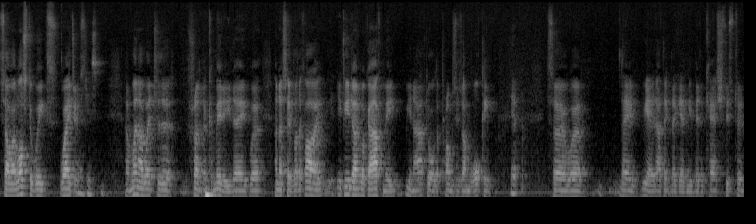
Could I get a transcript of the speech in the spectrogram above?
So I lost a week's wages. Just, And when I went to the front of the committee, they were, and I said, well, if I, if you don't look after me, you know, after all the promises, I'm walking. Yep. So uh, they, yeah, I think they gave me a bit of cash just to,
